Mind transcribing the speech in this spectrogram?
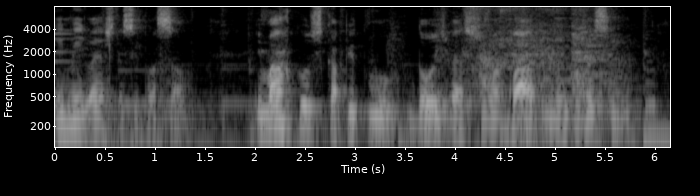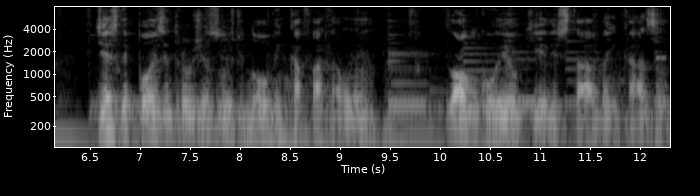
em meio a esta situação? Em Marcos capítulo 2, verso 1 a 4, nos diz assim: Dias depois entrou Jesus de novo em Cafarnaum, e logo correu que ele estava em casa.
